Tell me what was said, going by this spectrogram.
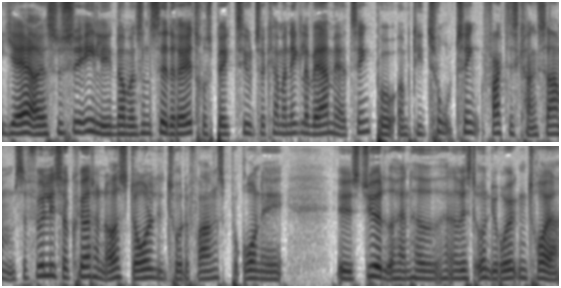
Ja, og jeg synes egentlig, når man sådan ser det retrospektivt, så kan man ikke lade være med at tænke på, om de to ting faktisk hang sammen. Selvfølgelig så kørte han også dårligt i Tour de France på grund af øh, styrtet, og han havde, han havde vist ondt i ryggen, tror jeg.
